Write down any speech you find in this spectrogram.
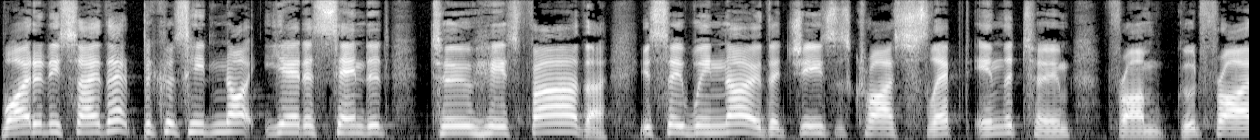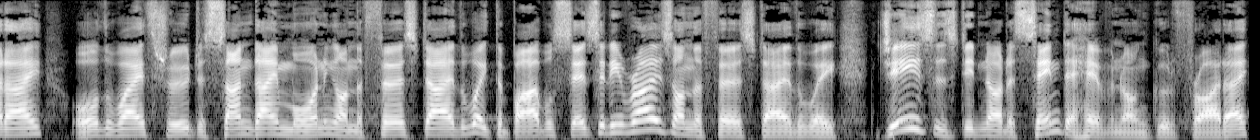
Why did he say that? Because he'd not yet ascended to his Father. You see, we know that Jesus Christ slept in the tomb from Good Friday all the way through to Sunday morning on the first day of the week. The Bible says that he rose on the first day of the week. Jesus did not ascend to heaven on Good Friday,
